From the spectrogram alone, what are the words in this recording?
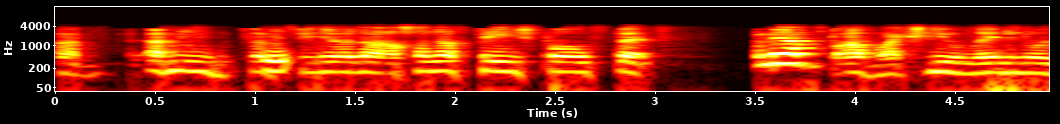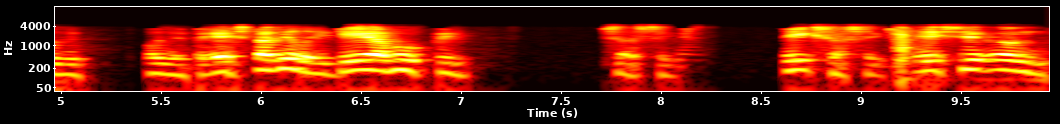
I, I mean, Mm. I've been over that a hundred times, Paul. But I mean, I, I wish Neil Lennon all the all the best. I really do. I hope he it's a, suc- makes a success out of him.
